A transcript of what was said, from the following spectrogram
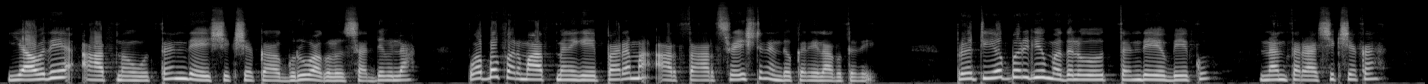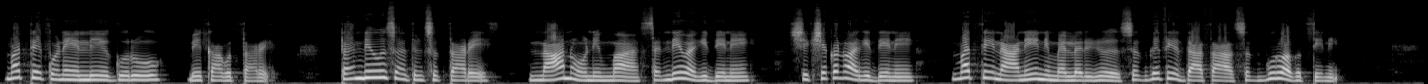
ಯಾವುದೇ ಆತ್ಮವು ತಂದೆ, ಶಿಕ್ಷಕ, ಗುರುವಾಗಲು ಸಾಧ್ಯವಿಲ್ಲ. ಒಬ್ಬ ಪರಮಾತ್ಮನಿಗೆ ಪರಮ ಅರ್ಥ ಶ್ರೇಷ್ಠನೆಂದು ಕರೆಯಲಾಗುತ್ತದೆ. ಪ್ರತಿಯೊಬ್ಬರಿಗೂ ಮೊದಲು ತಂದೆಯು ಬೇಕು, ನಂತರ ಶಿಕ್ಷಕ, ಮತ್ತು ಕೊನೆಯಲ್ಲಿ ಗುರು ಬೇಕಾಗುತ್ತಾರೆ. ತಂದೆಯೂ ಸಹ ತಿಳಿಸುತ್ತಾರೆ, ನಾನು ನಿಮ್ಮ ತಂದೆಯೂ ಶಿಕ್ಷಕನೂ ಆಗಿದ್ದೇನೆ ಮತ್ತು ನಾನೇ ನಿಮ್ಮೆಲ್ಲರಿಗೂ ಸದ್ಗತಿಯ ದಾತ ಸದ್ಗುರು ಆಗುತ್ತೇನೆ.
